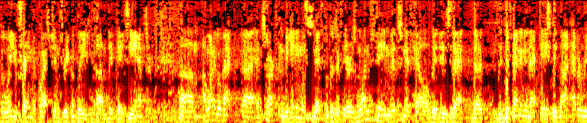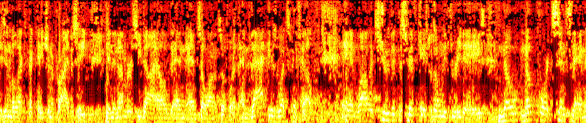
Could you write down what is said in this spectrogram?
the way you frame the question frequently um, dictates the answer. Um, I want to go back uh, and start from the beginning with Smith because if there is one thing that Smith held, it is that the the defendant in that case did not have a reasonable expectation of privacy in the numbers he dialed and, and so on and so forth. And that is what Smith held. And while it's true that the Smith case was only three days, no, no court since then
